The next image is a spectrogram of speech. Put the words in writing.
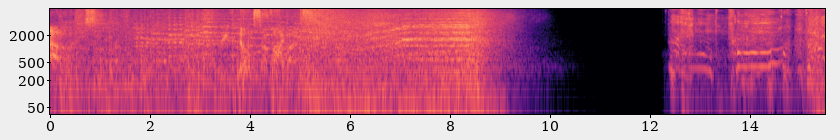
allies. Leave no survivors.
